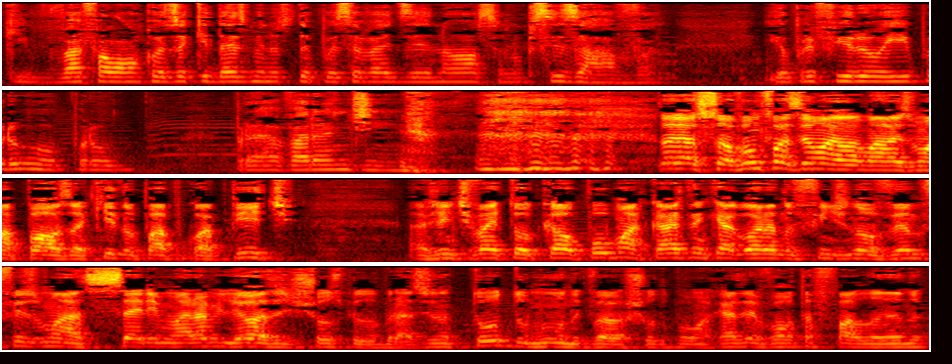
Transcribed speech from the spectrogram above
que vai falar uma coisa que dez minutos depois você vai dizer, nossa, não precisava. Eu prefiro ir pro, pro, pra varandinha. Olha só, vamos fazer uma- mais uma pausa aqui no Papo com a Pete. A gente vai tocar o Paul McCartney, que agora no fim de novembro fez uma série maravilhosa de shows pelo Brasil. né? Todo mundo que vai ao show do Paul McCartney volta falando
